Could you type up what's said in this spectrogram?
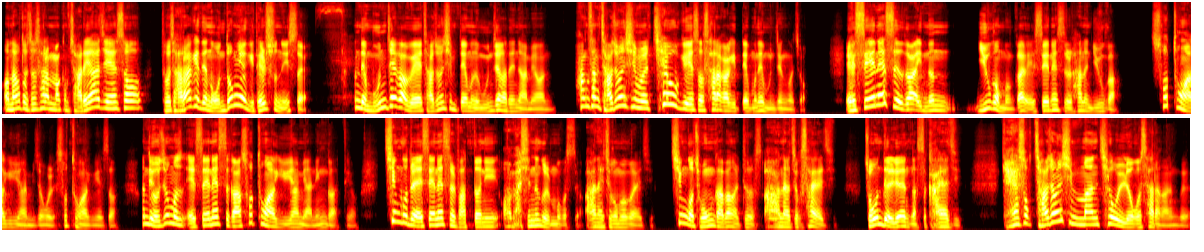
어 나도 저 사람만큼 잘해야지 해서 더 잘하게 되는 원동력이 될 수는 있어요. 근데 문제가 왜 자존심 때문에 문제가 되냐면 항상 자존심을 채우기 위해서 살아가기 때문에 문제인 거죠. SNS가 있는 이유가 뭔가요? SNS를 하는 이유가 소통하기 위함이죠. 원래 소통하기 위해서. 근데 요즘은 SNS가 소통하기 위함이 아닌 것 같아요. 친구들 SNS를 봤더니 어 맛있는 걸 먹었어요. 아, 내 저거 먹어야지. 친구가 좋은 가방을 들었어. 아, 나 저거 사야지. 좋은 데를 여행 갔어. 가야지. 계속 자존심만 채우려고 살아가는 거예요.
